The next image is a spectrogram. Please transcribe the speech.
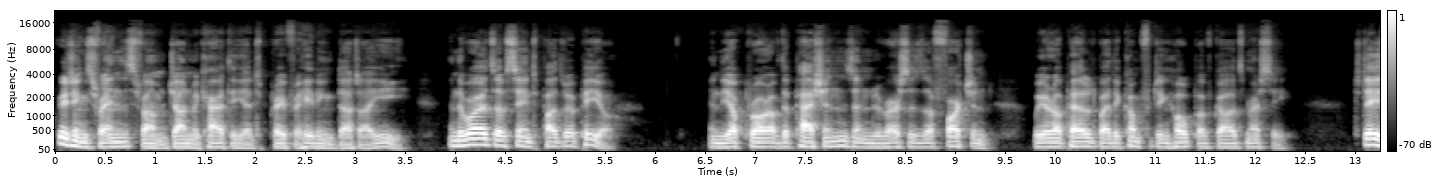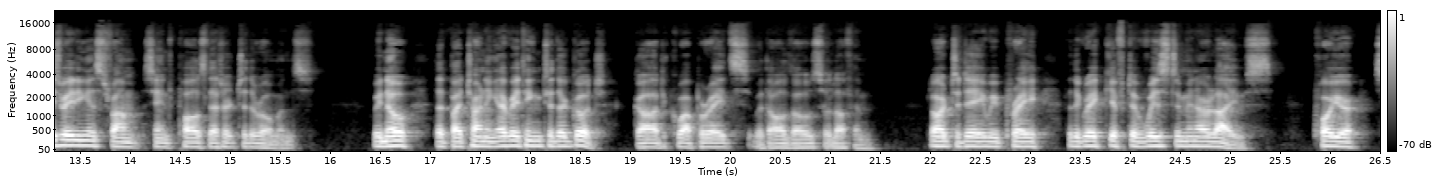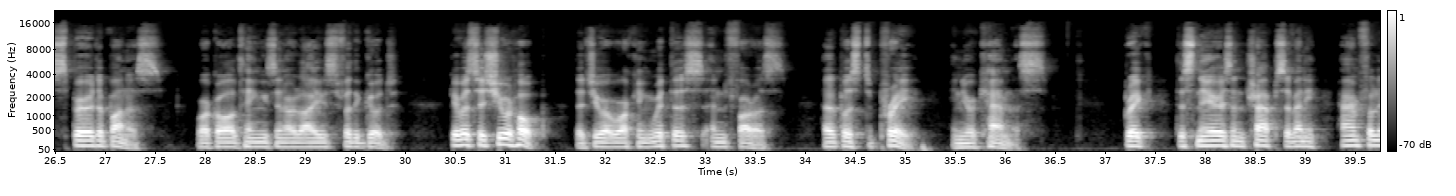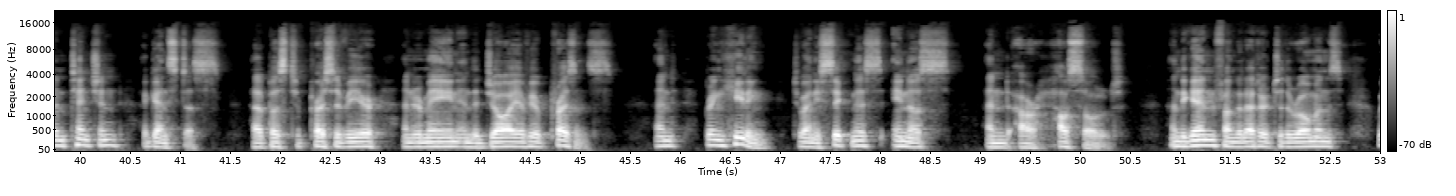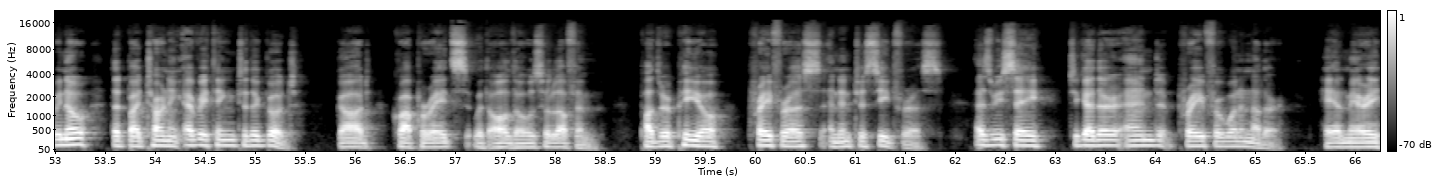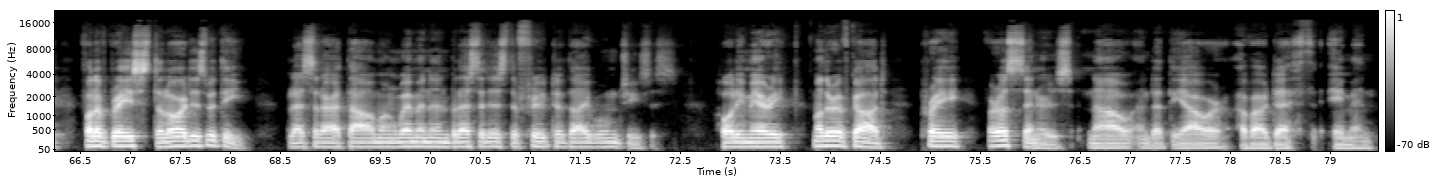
Greetings, friends, from John McCarthy at prayforhealing.ie. In the words of St. Padre Pio, in the uproar of the passions and reverses of fortune, we are upheld by the comforting hope of God's mercy. Today's reading is from St. Paul's letter to the Romans. We know that by turning everything to their good, God cooperates with all those who love Him. Lord, today we pray for the great gift of wisdom in our lives. Pour your Spirit upon us Work all things in our lives for the good. Give us a sure hope that you are working with us and for us. Help us to pray in your calmness. Break the snares and traps of any harmful intention against us. Help us to persevere and remain in the joy of your presence, and bring healing to any sickness in us and our household. And again from the letter to the Romans, we know that by turning everything to the good, God cooperates with all those who love him. Padre Pio, pray for us and intercede for us, as we say together and pray for one another. Hail Mary, full of grace, the Lord is with thee. Blessed art thou among women, and blessed is the fruit of thy womb, Jesus. Holy Mary, Mother of God, pray for us sinners, now and at the hour of our death. Amen.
